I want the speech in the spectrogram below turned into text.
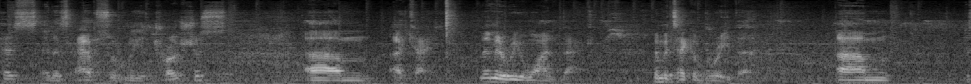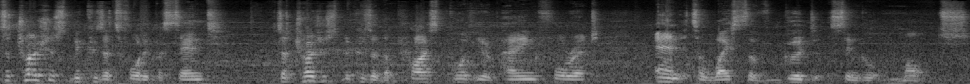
piss. It is absolutely atrocious. Um, okay, let me rewind back. Let me take a breather. Um, it's atrocious because it's 40%. It's atrocious because of the price point you're paying for it, and it's a waste of good single malts.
